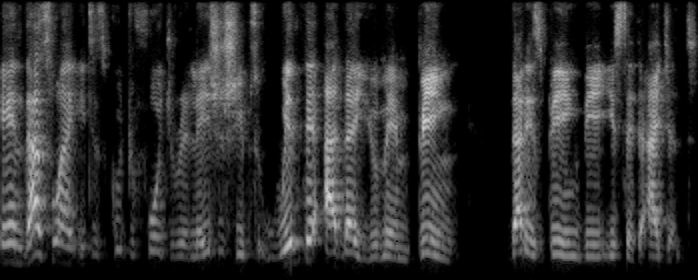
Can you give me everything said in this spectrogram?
And that's why it is good to forge relationships with the other human being, that is being the estate agent.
